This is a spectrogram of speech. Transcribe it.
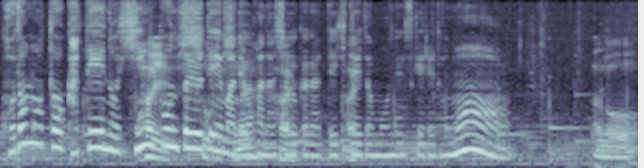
子どもと家庭の貧困というテーマでお話を伺っていきたいと思うんですけれども。あの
